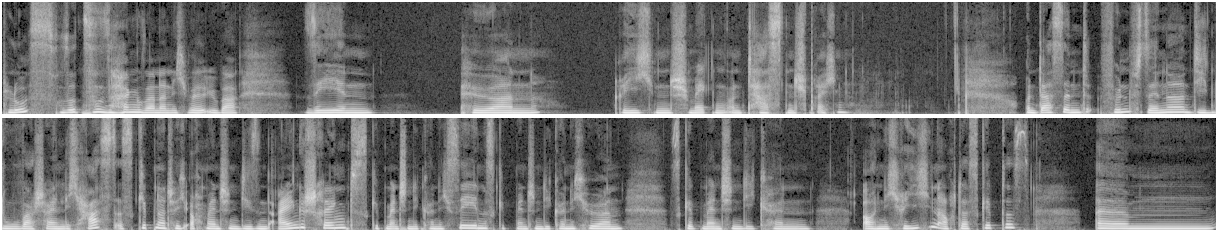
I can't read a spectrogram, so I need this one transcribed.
plus sozusagen, sondern ich will über Sehen, Hören, Riechen, Schmecken und Tasten sprechen. Und das sind fünf Sinne, die du wahrscheinlich hast. Es gibt natürlich auch Menschen, die sind eingeschränkt. Es gibt Menschen, die können nicht sehen. Es gibt Menschen, die können nicht hören. Es gibt Menschen, die können auch nicht riechen. Auch das gibt es. Ähm,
